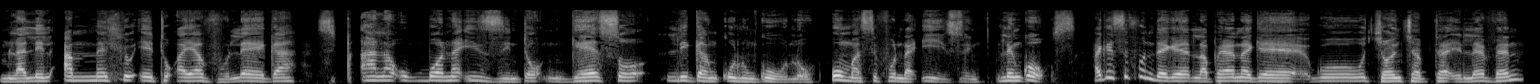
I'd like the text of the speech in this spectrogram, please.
Mlaleli amehlo ethu ayavuleka. Siqala ukubona izinto ngeso likaNkuluNkulu uma sifunda izwi lenkosi ake sifundeke laphayana ke ku John chapter 11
